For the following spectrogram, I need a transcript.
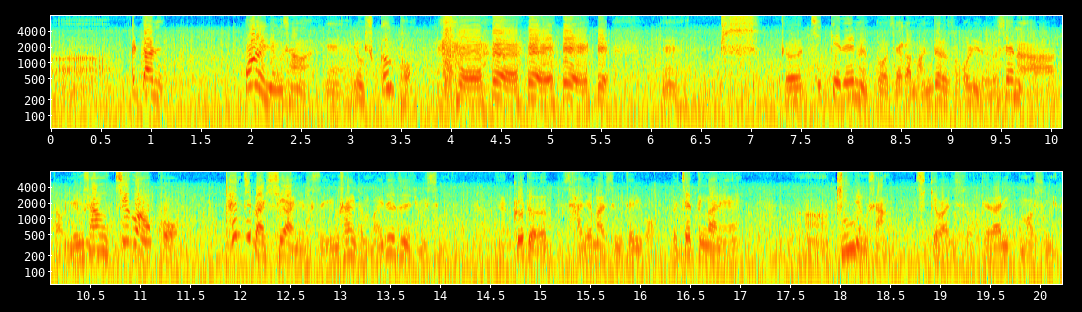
어, 일단 오늘 영상은 예, 여기서 끊고. 예, 더 찍게 되면 또 제가 만들어서 올리려 요새는 아, 또 영상 찍어놓고 편집할 시간이 없어요. 영상이 좀 많이 늦어지고 있습니다. 예, 그도 사죄 말씀드리고 어쨌든 간에 어, 긴 영상 지켜봐 주셔서 대단히 고맙습니다.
